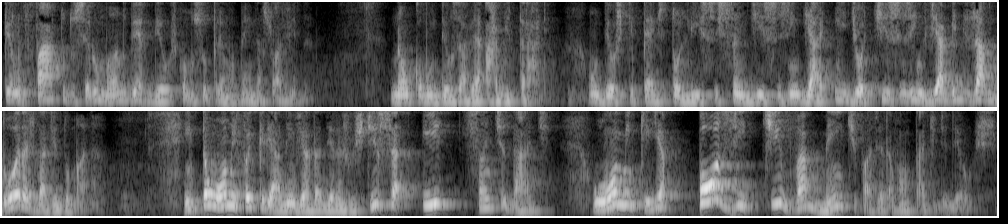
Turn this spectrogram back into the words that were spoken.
pelo fato do ser humano ver Deus como o supremo bem da sua vida. Não como um Deus arbitrário. Um Deus que pede tolices, sandices, idiotices inviabilizadoras da vida humana. Então o homem foi criado em verdadeira justiça e santidade. O homem queria positivamente fazer a vontade de Deus.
